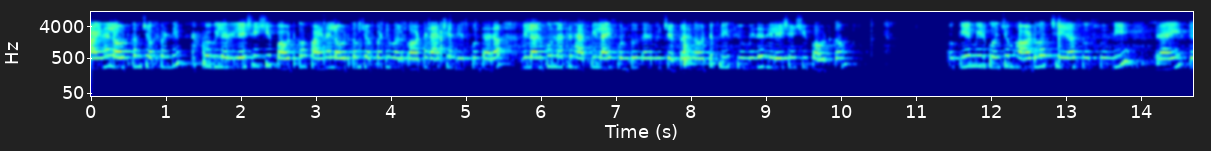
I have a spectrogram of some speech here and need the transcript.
ఫైనల్ అవుట్కమ్ చెప్పండి. సో వీళ్ళ రిలేషన్షిప్ అవుట్కమ్ ఫైనల్ అవుట్కమ్ చెప్పండి. వాళ్ళ పార్ట్నర్ యాక్షన్ తీసుకుంటారా? వీళ్ళు అనుకున్నట్లు హ్యాపీ లైఫ్ ఉంటుందని మీరు చెప్పారు కాబట్టి please you me the relationship outcome. Okay మీరు కొంచెం హార్డ్ వర్క్ చేయాల్సి వస్తుంది. Right.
